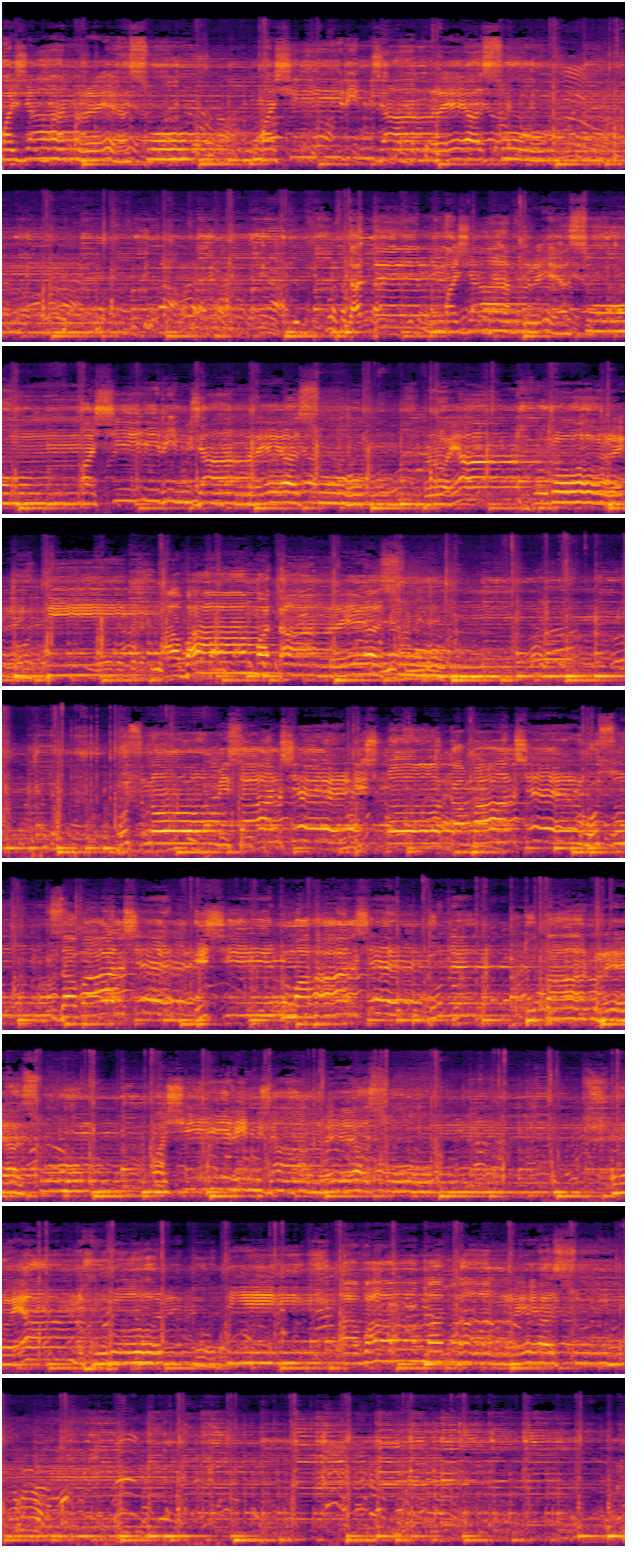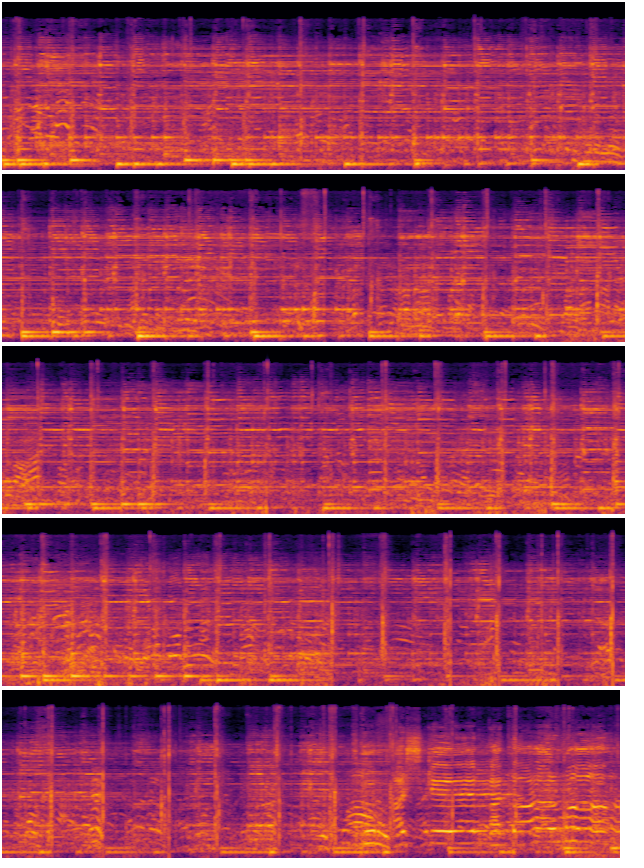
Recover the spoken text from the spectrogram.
Majan re asum, mashir জান রে আসু তাতে মজান রে আসু মাসিরিন জান রে আসু রয়ান খুরো রে কুতি আবা মতান রে আসু شیرین جان رسومی رویان خورور پوتی اوا مدان رسومی اشک قطار ما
